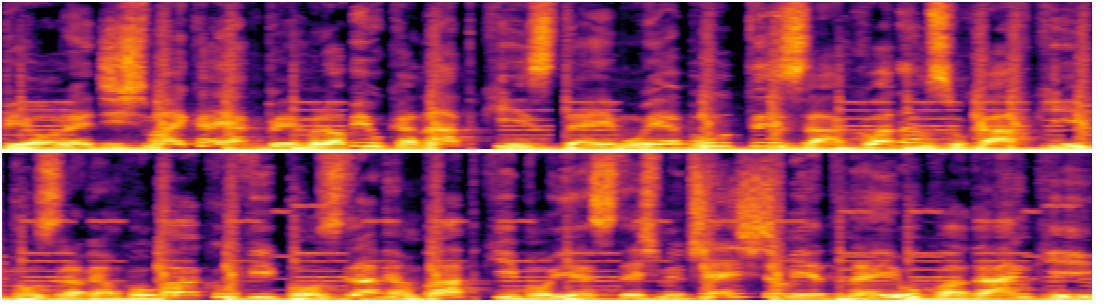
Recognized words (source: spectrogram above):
Biorę dziś majka jakbym robił kanapki. Zdejmuję buty, zakładam słuchawki. Pozdrawiam chłopaków i pozdrawiam babki Bo jesteśmy częścią jednej układanki.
